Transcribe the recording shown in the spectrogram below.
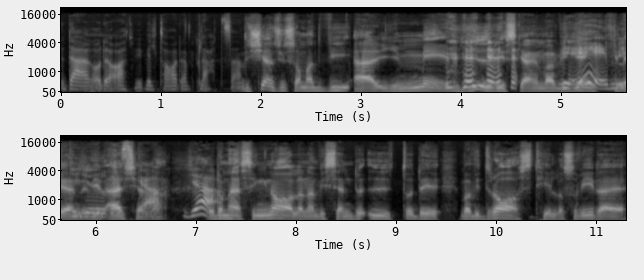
där och då, att vi vill ta den platsen. Det känns ju som att vi är ju mer djuriska än vad vi, Vi egentligen vill erkänna. Ja. Och de här signalerna vi sänder ut och det, vad vi dras till och så vidare.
